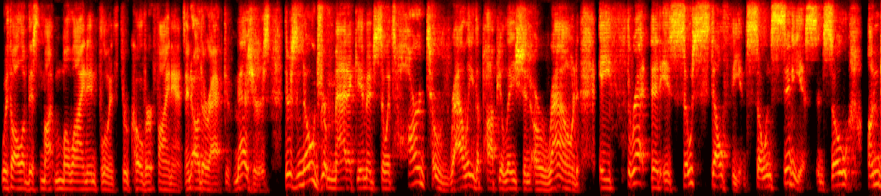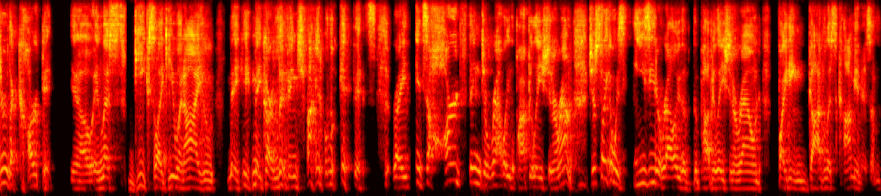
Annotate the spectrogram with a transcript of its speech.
with all of this malign influence through covert finance and other active measures. There's no dramatic image, so it's hard to rally the population around a threat that is so stealthy and so insidious and so under the carpet you know, unless geeks like you and I who make, make our living trying to look at this, right? It's a hard thing to rally the population around. Just like it was easy to rally the, the population around fighting godless communism,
